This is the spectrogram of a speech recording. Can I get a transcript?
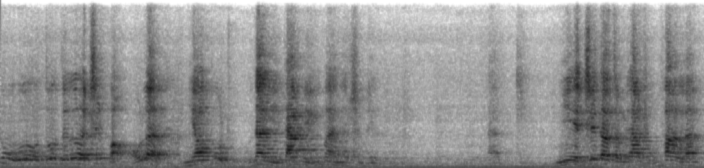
肚肚子饿吃饱了，你要不煮它，你当明白那是没有用。你也知道怎么样煮饭了，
